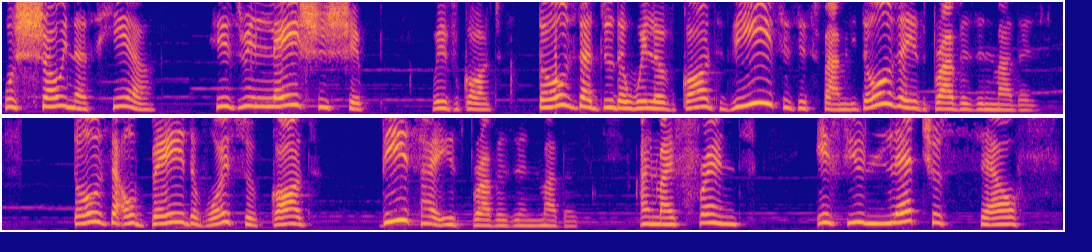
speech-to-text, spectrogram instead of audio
was showing us here his relationship with God. Those that do the will of God, this is his family. Those are his brothers and mothers. Those that obey the voice of God, these are his brothers and mothers. And my friends, if you let yourself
